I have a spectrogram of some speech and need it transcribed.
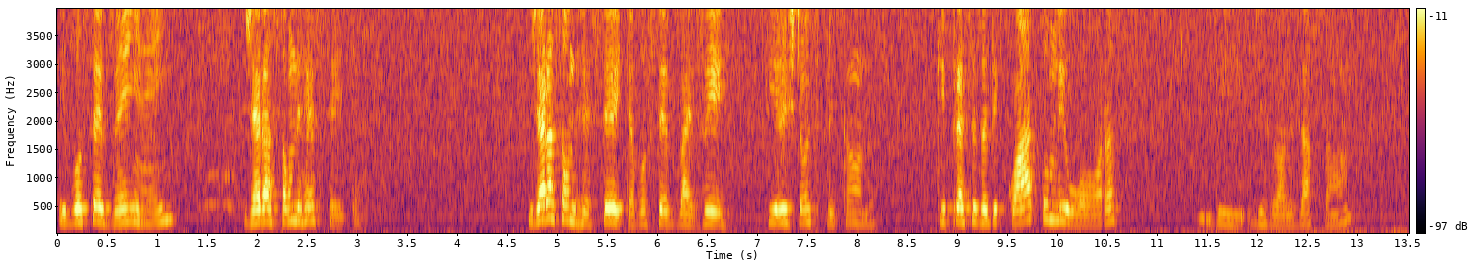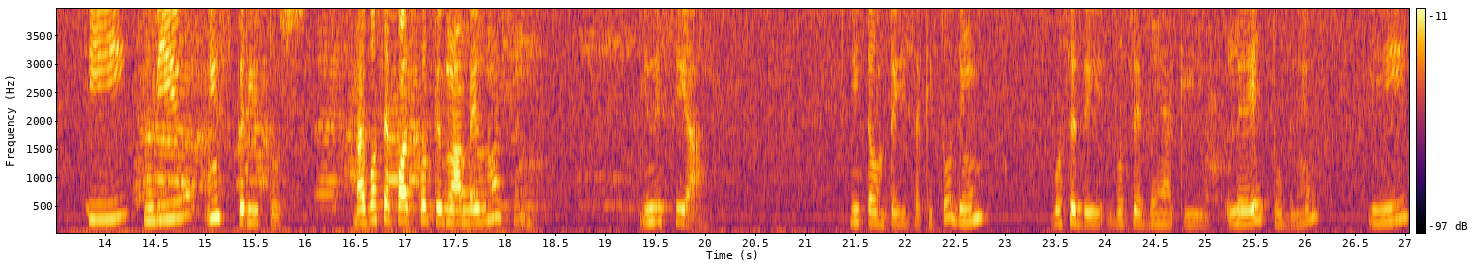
E você vem em geração de receita. Geração de receita, você vai ver que eles estão explicando que precisa de 4 mil horas de visualização e mil inscritos. Mas você pode continuar mesmo assim. Iniciar. Então tem isso aqui tudinho. Você, de, você vem aqui ler tudinho e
